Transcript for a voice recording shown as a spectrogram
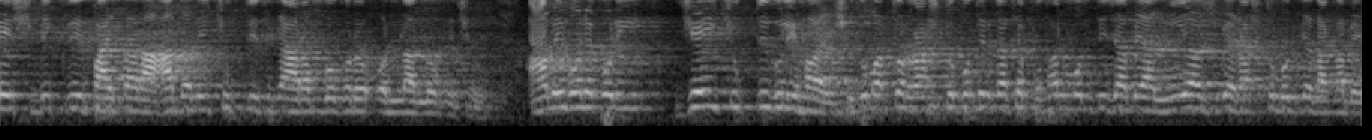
দেশ বিক্রির পায় তারা আদানি চুক্তি থেকে আরম্ভ করে অন্যান্য কিছু। আমি মনে করি যেই চুক্তিগুলি হয়, শুধুমাত্র রাষ্ট্রপতির কাছে প্রধানমন্ত্রী যাবে আর নিয়ে আসবে, রাষ্ট্রপতিকে দেখাবে,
